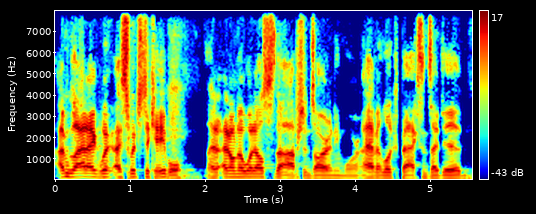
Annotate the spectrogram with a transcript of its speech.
I'm glad I went, I switched to cable. I, I don't know what else the options are anymore. I haven't looked back since I did.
